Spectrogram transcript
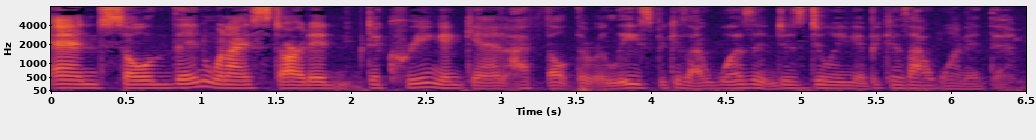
and so then when I started decreeing again, I felt the release because I wasn't just doing it because I wanted them.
